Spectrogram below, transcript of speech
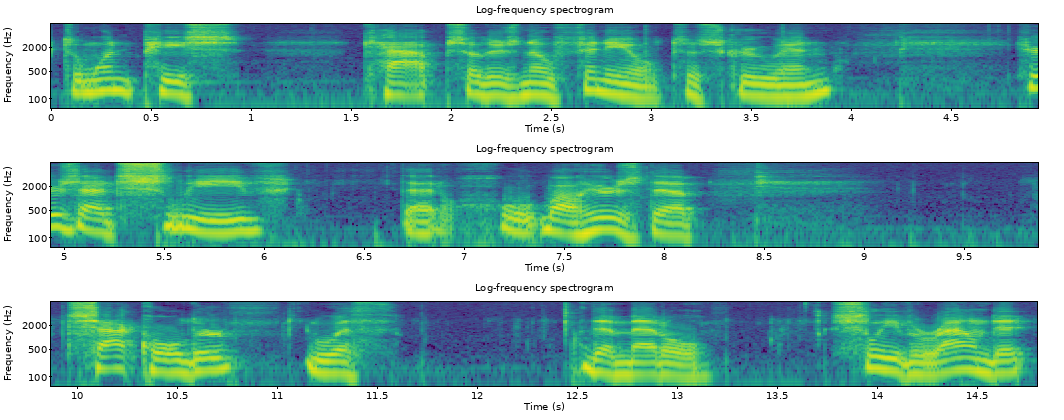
It's a one piece cap, so there's no finial to screw in. here's that sleeve, that whole, well, here's the sack holder with the metal sleeve around it.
